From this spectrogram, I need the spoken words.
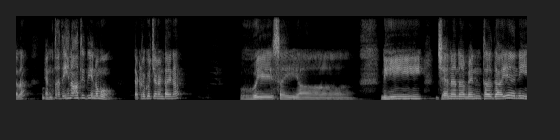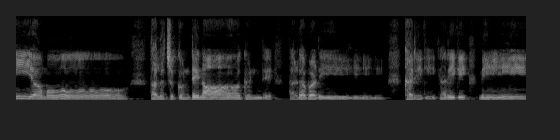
కదా? ఎంత దీనాతి దీనము? ఎక్కడికి వచ్చాడంట ఆయన? ఓయేసయ్యా నీ జననమెంత దయనీయమో. తలుచుకుంటే నా గుండె తడబడి కరిగి కరిగి నీరగుచున్నది.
